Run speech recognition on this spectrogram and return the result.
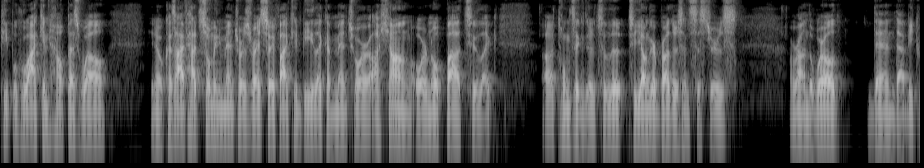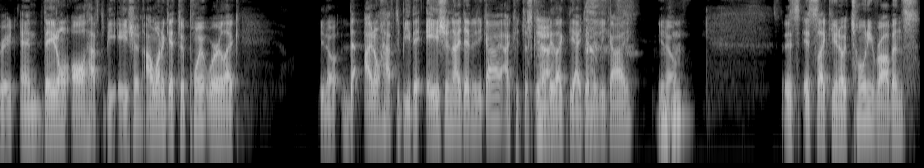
people who I can help as well you know, because I've had so many mentors, right? So if I can be like a mentor, a hyung or an oppa to like uh, to, to younger brothers and sisters around the world, then that'd be great. And they don't all have to be Asian. I want to get to a point where like, you know, th- I don't have to be the Asian identity guy. I could just kind of yeah. be like the identity guy. You know, mm-hmm. it's it's like you know Tony Robbins.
